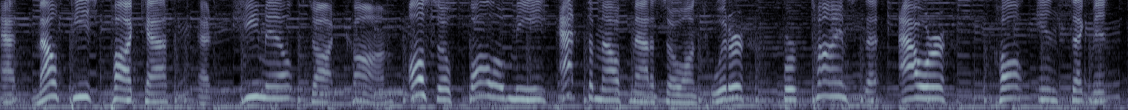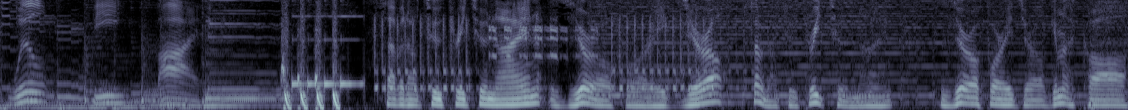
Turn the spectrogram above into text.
at mouthpiecepodcast at gmail.com. Also, follow me at the Mouth Matusow on Twitter for times that our call in segment will be live. 702 329 0480. 702 329 0480. Give me a call.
